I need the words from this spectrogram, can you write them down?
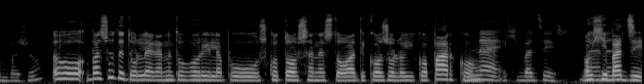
Μπαζού. Ο Μπαζού δεν το λέγανε το γορίλα που σκοτώσανε στο Αττικό Ζωολογικό Πάρκο; Ναι, χιμπατζής. Όχι ναι, ναι.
